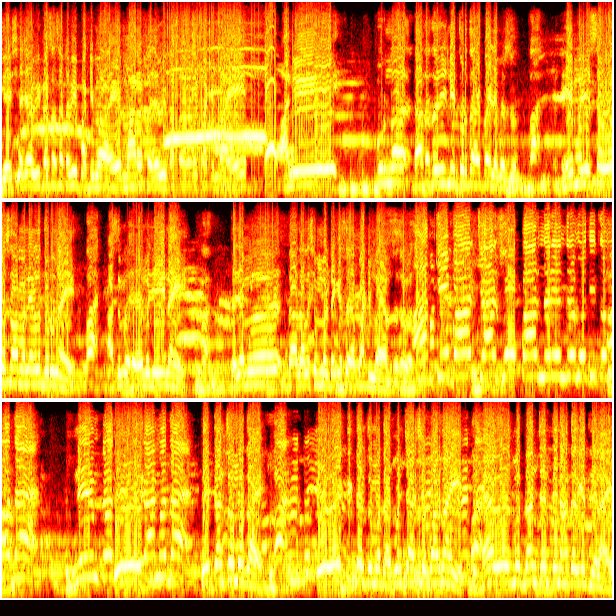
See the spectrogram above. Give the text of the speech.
देशाच्या विकासासाठी पाठिंबा आहे महाराष्ट्राच्या विकासासाठी पाठिंबा आहे. आणि पूर्ण दादाचं नेतृत्व आहे पहिल्यापासून हे म्हणजे सर्वसामान्याला धरून आहे. असं म्ह- म्हणजे हे नाही. त्याच्यामुळं दादाला शंभर टक्के पाठिंबा आहे आमचा सगळं. आपकी बार चारशे पार नरेंद्र मोदीचं मत आहे. नेमकं काय मत आहे? ते त्यांचं मत आहे. ते वैयक्तिक त्यांचं मत आहे पण चारशे पार नाही. ह्या वेळेस मतदान जनतेने हातात घेतलेलं आहे.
